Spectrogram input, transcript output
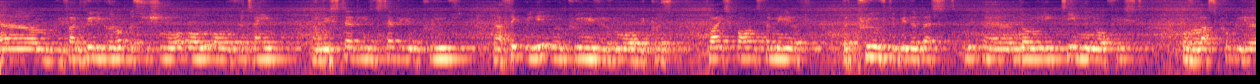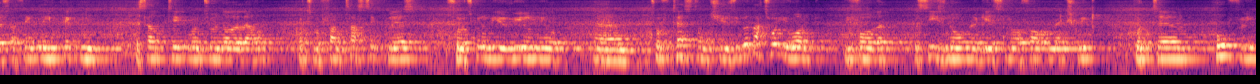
um, we've had really good opposition all, all, all of the time. And we've steadily, steadily improved. And I think we need to improve even more because Blyth Spartans, for me, have, have proved to be the best uh, non-league team in the North East over the last couple of years. I think Lee Picton has helped take them to another level. Got some fantastic players, so it's going to be a real, real um, tough test on Tuesday. But that's what you want before the, the season opener against Northallerton next week. But um, hopefully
